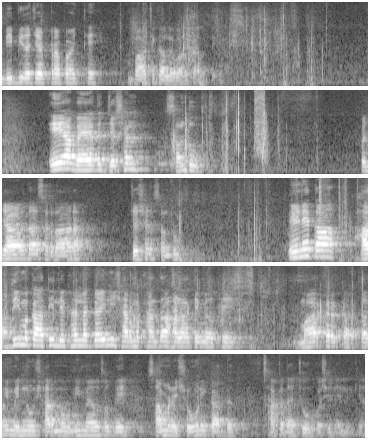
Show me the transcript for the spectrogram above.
ਬੀਬੀ ਦਾ ਚੈਪਟਰ ਆਪਾਂ ਇੱਥੇ ਬਾਅਦ ਚ ਗੱਲਬਾਤ ਕਰਦੇ ਹਾਂ। ਇਹ ਆ ਵੈਦ ਜਸ਼ਨ ਸੰਧੂ। ਪੰਜਾਬ ਦਾ ਸਰਦਾਰ ਆ, ਜਸ਼ਨ ਸੰਧੂ। ਇਹਨੇ ਤਾਂ ਹੱਦ ਹੀ ਮਕਾਤੀ ਲਿਖਣ ਲੱਗਾ ਹੀ ਨਹੀਂ, ਸ਼ਰਮ ਖਾਂਦਾ ਹਾਲਾਂਕਿ ਮੈਂ ਉੱਥੇ ਮਾਰਕਰ ਕਰਤਾ ਵੀ ਮੈਨੂੰ ਸ਼ਰਮ ਆਉਂਦੀ, ਮੈਂ ਉਹ ਤੁਹਾਡੇ ਸਾਹਮਣੇ ਸ਼ੋਅ ਨਹੀਂ ਕਰ ਸਕਦਾ ਜੋ ਕੁਛ ਇਹਨੇ ਲਿਖਿਆ।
